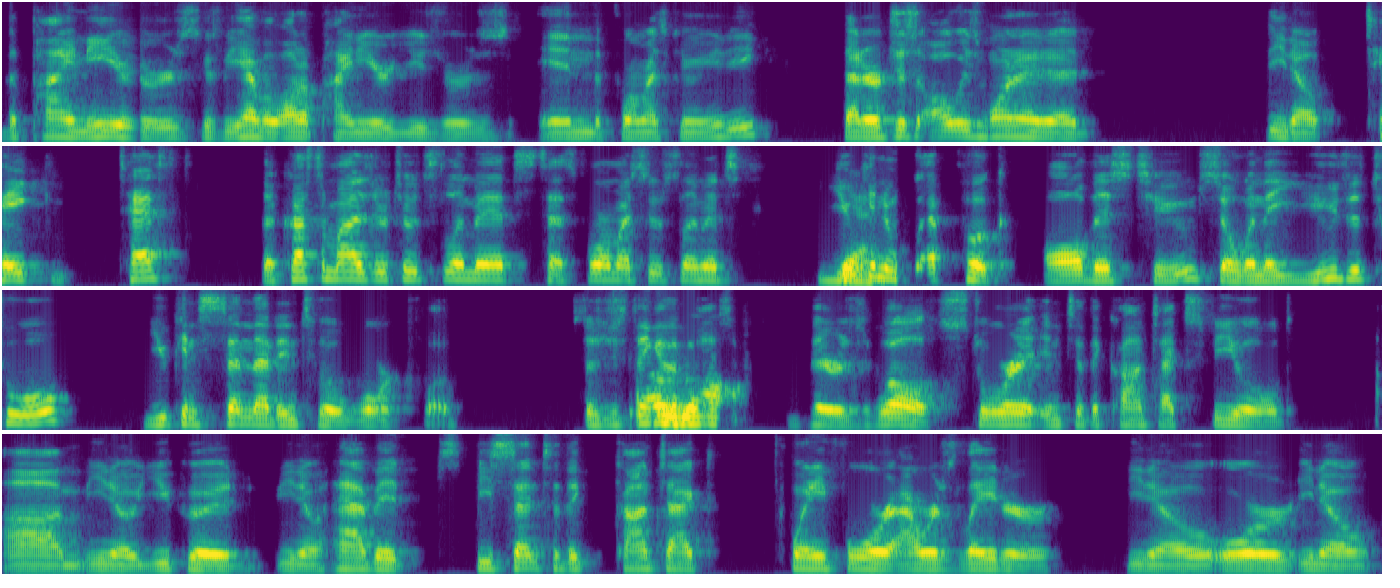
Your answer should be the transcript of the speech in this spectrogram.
the pioneers, because we have a lot of pioneer users in the Formwise community that are just always wanted to, you know, take test the customizer to its limits, test Formwise to its limits. You yeah. can webhook all this too. So when they use a tool, you can send that into a workflow. So just think oh, of the yeah. there as well. Store it into the contacts field. Um, you know, you could, you know, have it be sent to the contact 24 hours later, you know, or you know,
